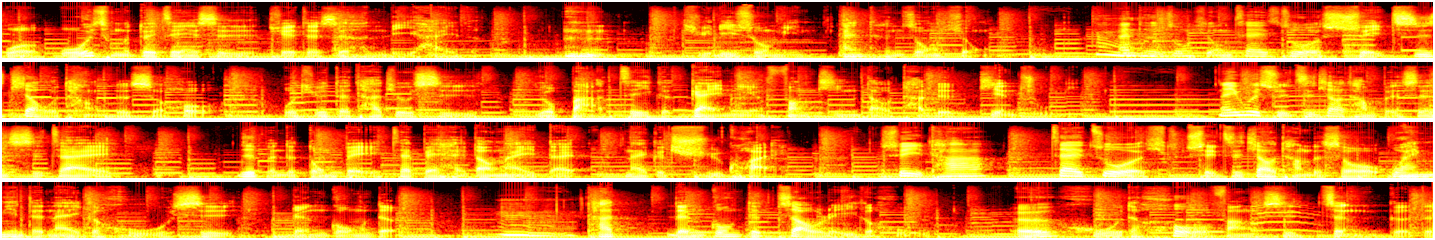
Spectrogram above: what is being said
我我为什么对这件事觉得是很厉害的？举例说明，安藤忠雄，嗯、安藤忠雄在做水之教堂的时候，我觉得他就是有把这个概念放进到他的建筑里。那因为水之教堂本身是在日本的东北，在北海道那一带那个区块，所以他在做水之教堂的时候，外面的那一个湖是人工的，嗯，他人工的造了一个湖，而湖的后方是整个的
